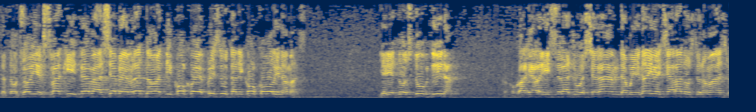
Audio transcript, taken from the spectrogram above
Zato čovjek svaki treba sebe vrednovati koliko je prisutan i koliko voli namaz. Jer je to stup dina. Kako kaže alaihi salatu wasalam da mu je najveća radost u namazu.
